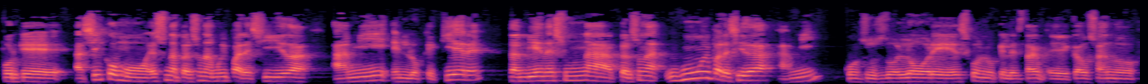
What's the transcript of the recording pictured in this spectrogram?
porque así como es una persona muy parecida a mí en lo que quiere, también es una persona muy parecida a mí con sus dolores, con lo que le está eh, causando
